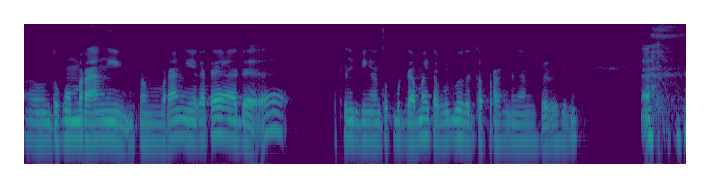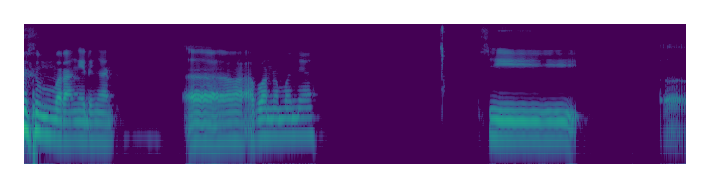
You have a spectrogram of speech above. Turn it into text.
eh, untuk memerangi, bukan memerangi ya katanya ada eh, selintingan untuk berdamai, tapi gue tetap perang dengan virus ini, memerangi dengan eh, apa namanya si eh,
